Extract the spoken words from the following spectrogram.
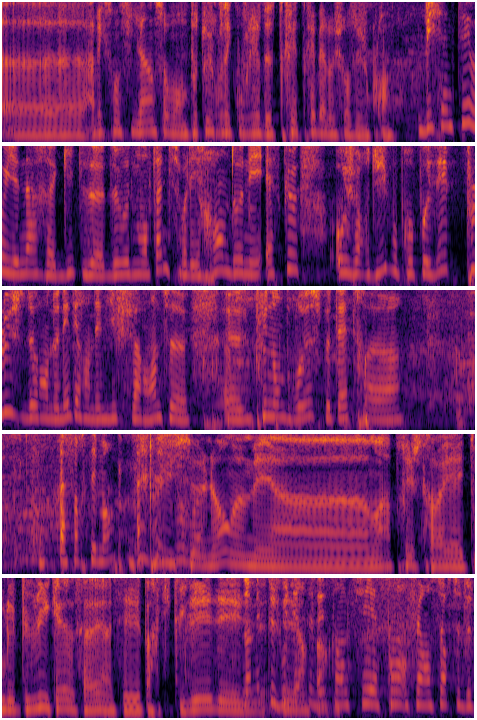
Euh, avec son silence, on peut toujours découvrir de très très belles choses, je crois. Bichente Oyenar, guide de haute montagne sur les randonnées. Est-ce que aujourd'hui vous proposez plus de randonnées, des randonnées différentes, euh, plus nombreuses peut-être euh? Pas forcément. Plus non, mais euh, moi après je travaille avec tous les publics, hein, vous savez, hein, c'est particulier. Des, non, mais ce que je veux dire, c'est des sentiers. Est-ce qu'on fait en sorte de,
